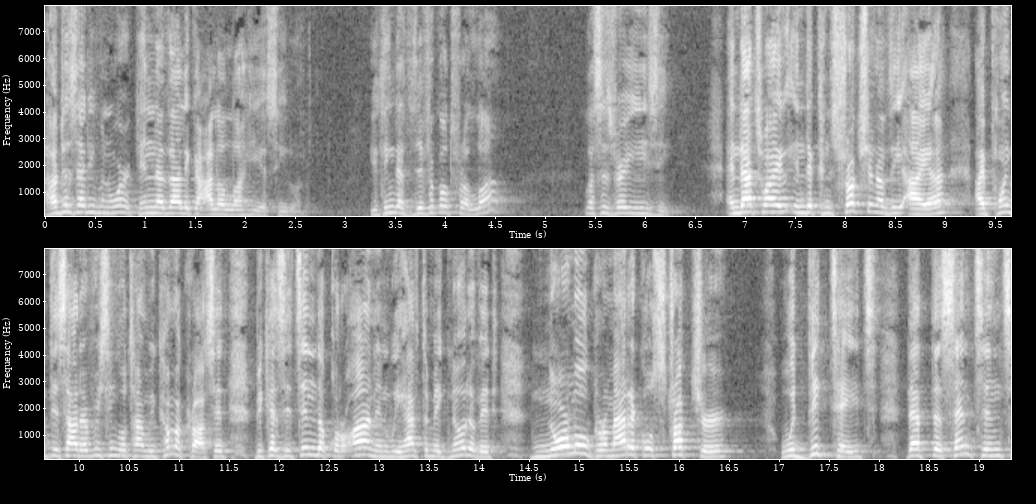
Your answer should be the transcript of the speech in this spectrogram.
How does that even work? Ala Allahi. You think that's difficult for Allah? This is very easy. And that's why in the construction of the ayah, I point this out every single time we come across it because it's in the Quran and we have to make note of it. Normal grammatical structure would dictate that the sentence,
